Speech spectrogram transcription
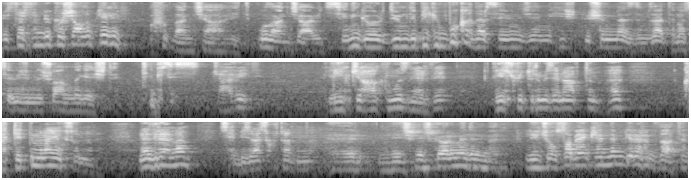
istersen bir kuş alıp geleyim. Ulan Cavit, ulan Cavit. Seni gördüğümde bir gün bu kadar sevineceğimi hiç düşünmezdim. Zaten o sevincim de şu anda geçti. Tipsiz. Cavit, linççi halkımız nerede? Linç kültürümüze ne yaptın? Ha? Katlettin mi lan yoksa onları? Nedir lan? Sen bizi nasıl kurtardın lan? Ee, linç linç görmedim ben. Linç olsa ben kendim girerim zaten.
